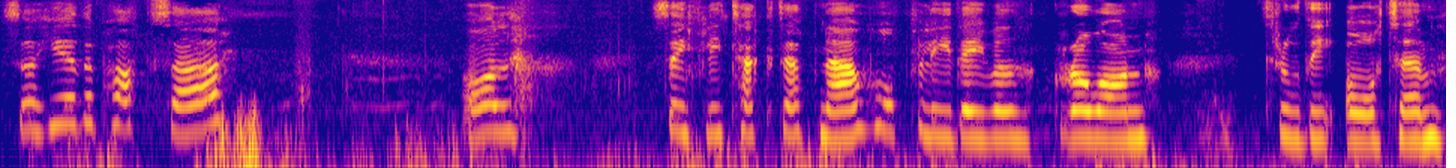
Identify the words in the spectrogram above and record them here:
So here the pots are all safely tucked up now. Hopefully they will grow on through the autumn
